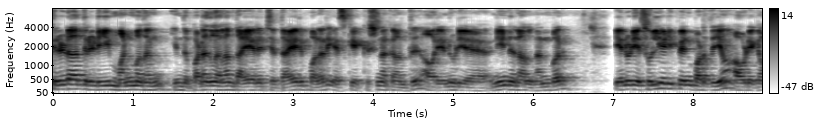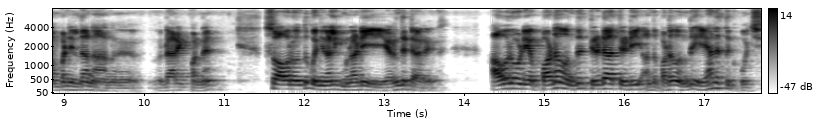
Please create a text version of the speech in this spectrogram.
திருடா திருடி மன்மதன் இந்த படங்களெல்லாம் தயாரித்த தயாரிப்பாளர் எஸ்கே கிருஷ்ணகாந்த். அவர் என்னுடைய நீண்ட நாள் நண்பர். என்னுடைய சொல்லியடிப்பேன் படத்தையும் அவருடைய கம்பெனியில் தான் நான் டைரக்ட் பண்ணேன். ஸோ அவர் வந்து கொஞ்ச நாளைக்கு முன்னாடி இறந்துட்டார். அவருடைய படம் வந்து திருடா திருடி அந்த படம் வந்து ஏலத்துக்கு போச்சு.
